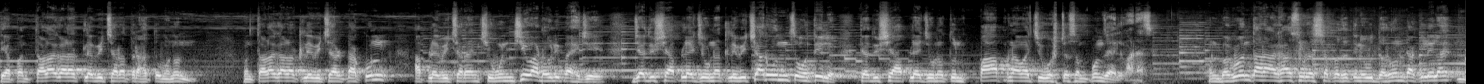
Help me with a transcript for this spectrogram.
ते आपण तळागाळातल्या विचारात राहतो म्हणून. पण तळागाळातले विचार टाकून आपल्या विचारांची उंची वाढवली पाहिजे. ज्या दिवशी आपल्या जीवनातले विचार उंच होतील त्या दिवशी आपल्या जीवनातून पाप नावाची गोष्ट संपून जाईल महाराज. पण भगवंतानं आघासूर अशा पद्धतीने उद्धरून टाकलेला आहे.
